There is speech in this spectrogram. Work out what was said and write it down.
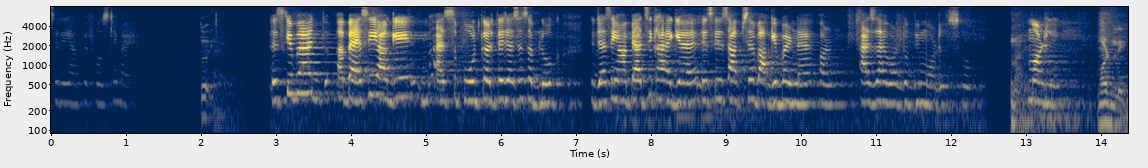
इसलिए यहाँ पे फर्स्ट टाइम आया तो इसके बाद अब ऐसे ही आगे एज सपोर्ट करते हैं जैसे सब लोग जैसे यहाँ पे आज सिखाया गया है इस हिसाब से अब आगे बढ़ना है और as I want to be model so modelling modelling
